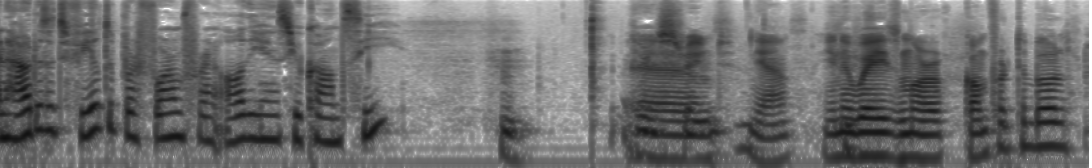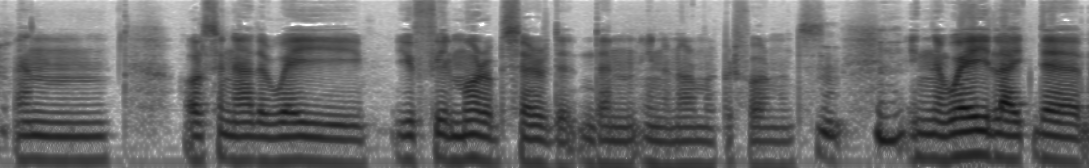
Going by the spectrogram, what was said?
And how does it feel to perform for an audience you can't see? Hmm. Very uh, strange. Yeah. In a way, it's more comfortable, and also another way you feel more observed than in a normal performance. Mm. Mm-hmm. In a way, like the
